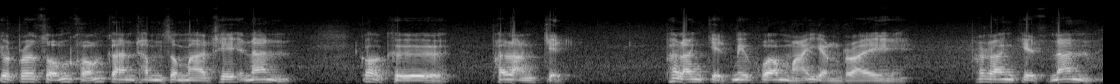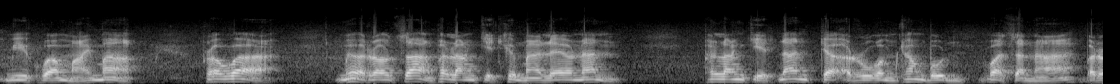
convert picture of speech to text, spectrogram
จุดประสงค์ของการทำสมาธินั้น ก็คือพลังจิต พลังจิตมีความหมายอย่างไร พลังจิตนั้นมีความหมายมาก เพราะว่าเมื่อเราสร้างพลังจิตขึ้นมาแล้วนั้นพลังจิตนั้นจะรวมทั้งบุญวาสนาบาร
